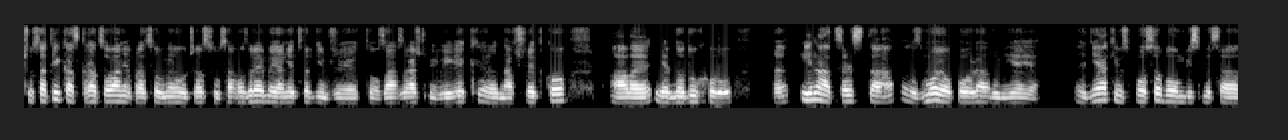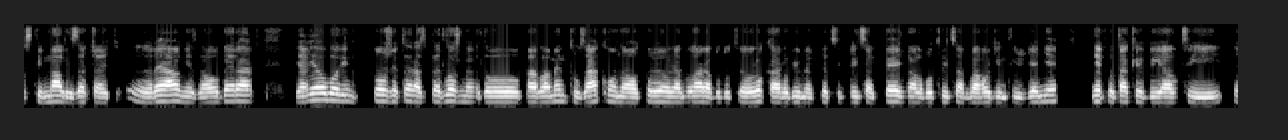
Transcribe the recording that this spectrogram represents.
čo sa týka skracovania pracovného času, samozrejme ja netvrdím, že je to zázračný liek na všetko, ale jednoducho iná cesta z môjho pohľadu nie je nejakým spôsobom by sme sa s tým mali začať e, reálne zaoberať. Ja nehovorím to, že teraz predložme do parlamentu zákon a od 1. januára budúceho roka robíme všetci 35 alebo 32 hodín týždenne. Niečo také by asi e,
